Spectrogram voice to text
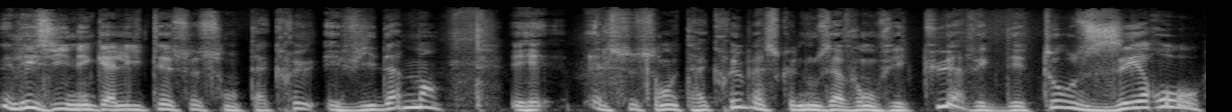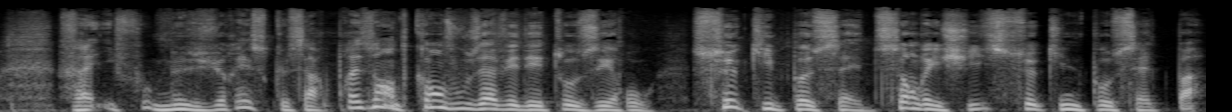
les inégalités se sont accrues, évidemment. Et elles se sont accrues parce que nous avons vécu avec des taux zéro. Enfin, il faut mesurer ce que ça représente. Quand vous avez des taux zéro, ceux qui possèdent s'enrichissent, ceux qui ne possèdent pas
